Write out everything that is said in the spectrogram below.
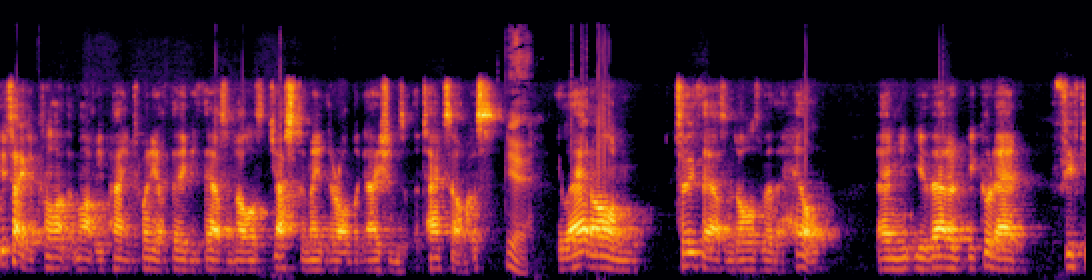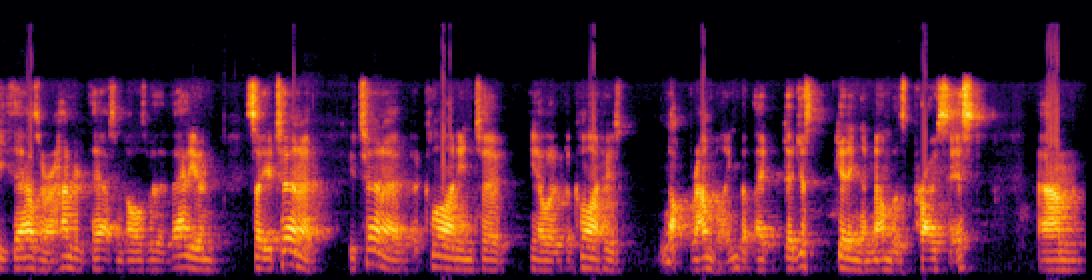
you take a client that might be paying twenty or thirty thousand dollars just to meet their obligations at the tax office. Yeah. you'll add on two thousand dollars worth of help, and you've added you could add fifty thousand or hundred thousand dollars worth of value, and so you turn a you turn a, a client into you know a, a, client who's not grumbling, but they they're just getting the numbers processed um,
